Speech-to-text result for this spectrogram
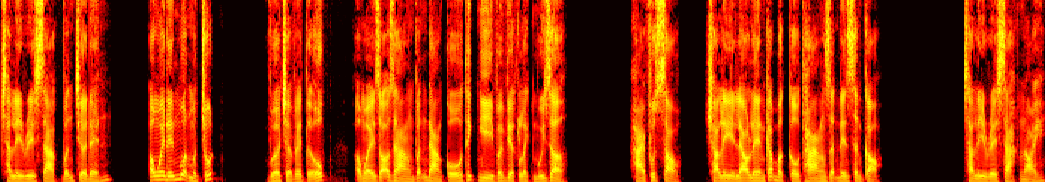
Charlie Risak vẫn chưa đến. Ông ấy đến muộn một chút. Vừa trở về từ Úc, ông ấy rõ ràng vẫn đang cố thích nghi với việc lệch múi giờ. Hai phút sau, Charlie leo lên các bậc cầu thang dẫn đến sân cỏ. Charlie Resak nói,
